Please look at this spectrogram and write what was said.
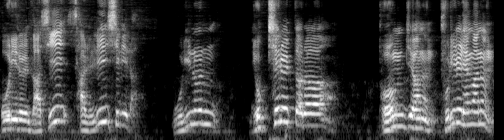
우리를 다시 살리시리라. 우리는 육체를 따라 범죄하는 불의를 행하는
